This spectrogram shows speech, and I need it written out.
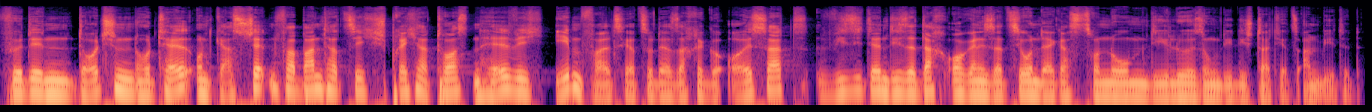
Für den Deutschen Hotel- und Gaststättenverband hat sich Sprecher Thorsten Hellwig ebenfalls ja zu der Sache geäußert. Wie sieht denn diese Dachorganisation der Gastronomen die Lösung, die die Stadt jetzt anbietet?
